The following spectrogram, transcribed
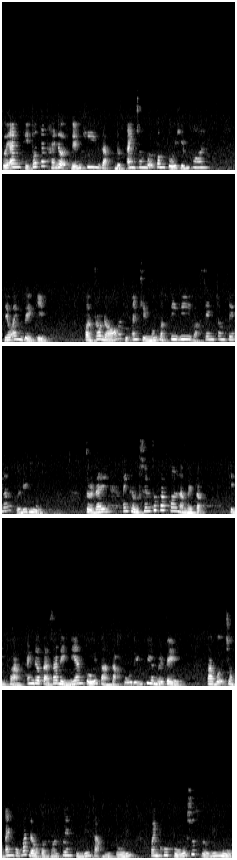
với anh thì tốt nhất hãy đợi đến khi gặp được anh trong bữa cơm tối hiếm hoi. Nếu anh về kịp. Còn sau đó thì anh chỉ muốn bật tivi và xem trong giây lát rồi đi ngủ. Giờ đây, anh thường xuyên giúp các con làm bài tập. Thỉnh thoảng anh đưa cả gia đình đi ăn tối và dạo phố đến khuya mới về. Và vợ chồng anh cũng bắt đầu có thói quen cùng đi dạo buổi tối quanh khu phố trước giờ đi ngủ.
